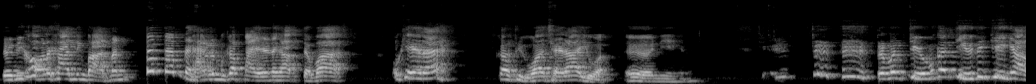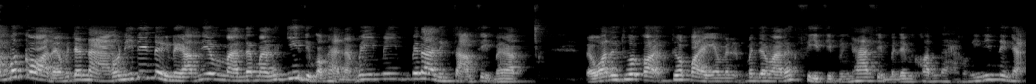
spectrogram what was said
เดี๋ยวนี้ของราคาหนึ่งบาทมันปั๊บปั๊บนะครับแล้วมันก็ไปแล้วนะครับ แต่ว่าโอเคนะ ก็ถือว่าใช้ได้อยู่อะเออนี่ แต่มันจิ๋วมันก็จิ๋วจริงๆอะเมื่อก่อนอะมันจะหนากว่านี้นิดหนึ่งนะครับ นี่ประมาณประมาณสักยี่สิบกว่าแผ่นอะไม่ไม่ไม่ได้ถึงสามสิบนะครับ แต่ว่าถ้าทั่วก่อนทั่วไปอะมันมันจะมาสักสี่สิบถึงห้าสิบมันจะมีความหนากว่านี้นิดนึงอะ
